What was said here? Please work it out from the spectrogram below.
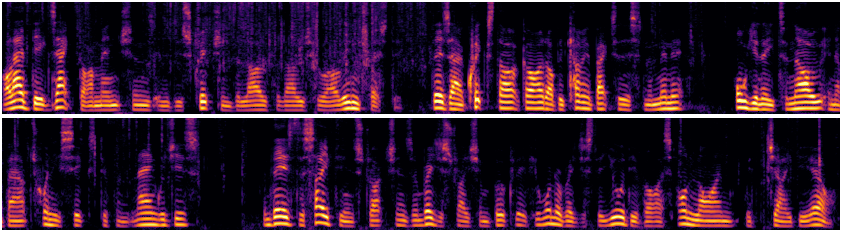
I'll add the exact dimensions in the description below for those who are interested. There's our quick start guide. I'll be coming back to this in a minute. All you need to know in about 26 different languages. And there's the safety instructions and registration booklet if you want to register your device online with JBL.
